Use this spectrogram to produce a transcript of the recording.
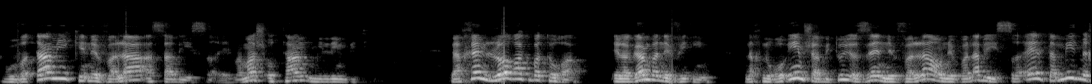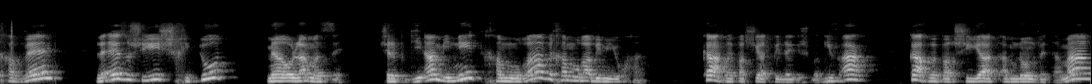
תגובתם היא כנבלה עשה בישראל, ממש אותן מילים בדיוק. ואכן לא רק בתורה, אלא גם בנביאים, אנחנו רואים שהביטוי הזה נבלה או נבלה בישראל תמיד מכוון לאיזושהי שחיתות מהעולם הזה, של פגיעה מינית חמורה וחמורה במיוחד. כך בפרשיית פילגש בגבעה, כך בפרשיית אמנון ותמר,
